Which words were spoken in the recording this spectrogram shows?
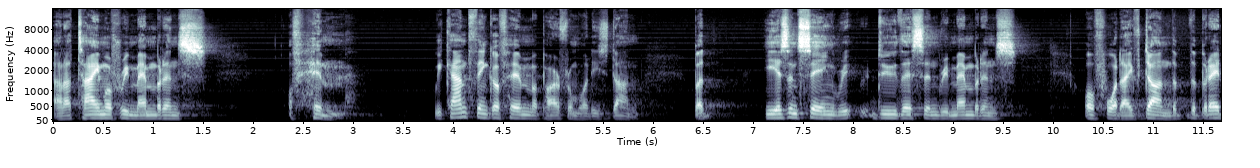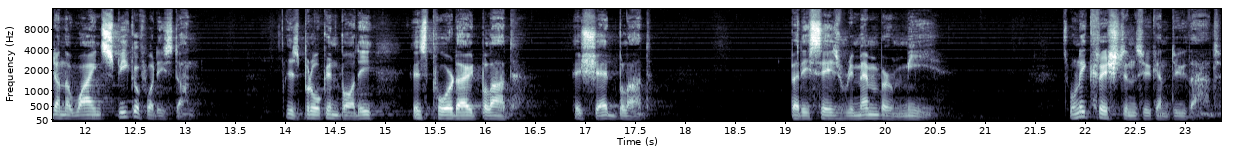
at a time of remembrance of Him. We can't think of Him apart from what He's done, but He isn't saying, do this in remembrance of what I've done. The, the bread and the wine speak of what he's done his broken body, his poured out blood, his shed blood. But he says, Remember me. It's only Christians who can do that.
